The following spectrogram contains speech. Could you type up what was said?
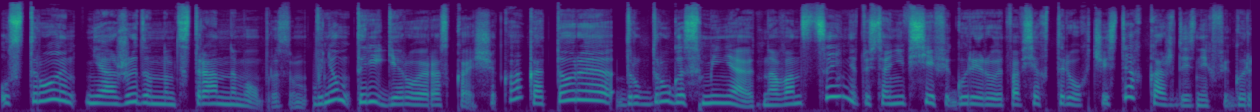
устроен неожиданным, странным образом. В нем три героя-рассказчика, которые друг друга сменяют на авансцене, то есть они все фигурируют во всех трех частях, каждый из них фигурирует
